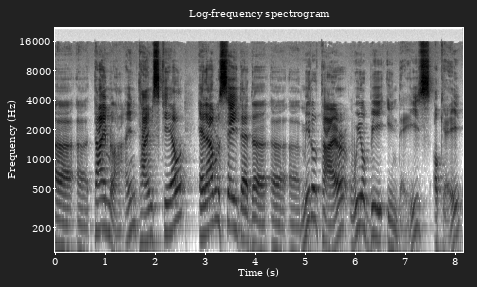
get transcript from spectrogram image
uh, uh, timeline, time scale, and I will say that the middle tier will be in days, okay,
